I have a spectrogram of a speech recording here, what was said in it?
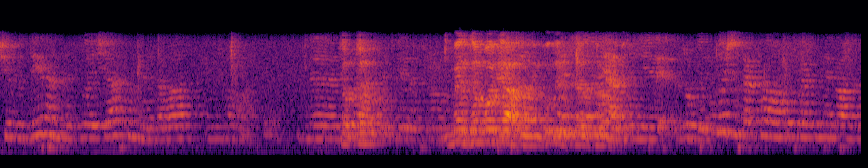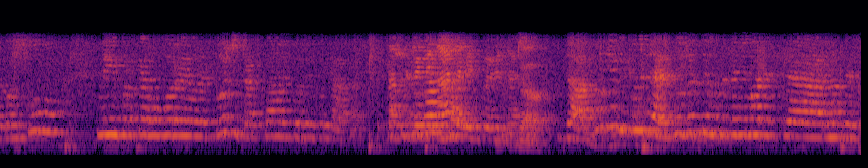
що людина не своєчасно не здала інформацію. Не- Тобто. Ми зобов'язані будемо це зробити. зробити. Точно так само по працівникам виконкому, ми їм про це говорили, точно так само і по депутатах. Там кримінальна відповідальність. Да. так, потім відповідають, дуже цим буде займатися НАЗК.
